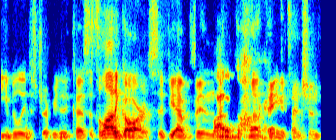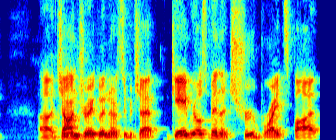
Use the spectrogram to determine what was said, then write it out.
evenly distributed because it's a lot of guards if you haven't been uh, paying attention. Uh, John Drake with another super chat. Gabriel's been a true bright spot.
